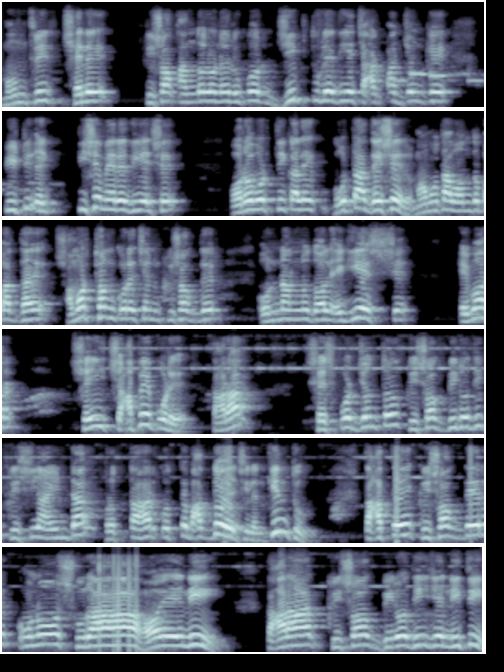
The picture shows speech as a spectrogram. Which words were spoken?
মন্ত্রীর ছেলে কৃষক আন্দোলনের উপর জিপ তুলে দিয়ে চার পাঁচজনকে পিটি পিষে মেরে দিয়েছে। পরবর্তীকালে গোটা দেশের মমতা বন্দ্যোপাধ্যায় সমর্থন করেছেন কৃষকদের। অন্যান্য দল এগিয়ে এসছে। এবার সেই চাপে পড়ে তারা শেষ পর্যন্ত কৃষক বিরোধী কৃষি আইনটা প্রত্যাহার করতে বাধ্য হয়েছিলেন। কিন্তু তাতে কৃষকদের কোনো সুরাহা হয়নি। তারা কৃষক বিরোধী যে নীতি,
